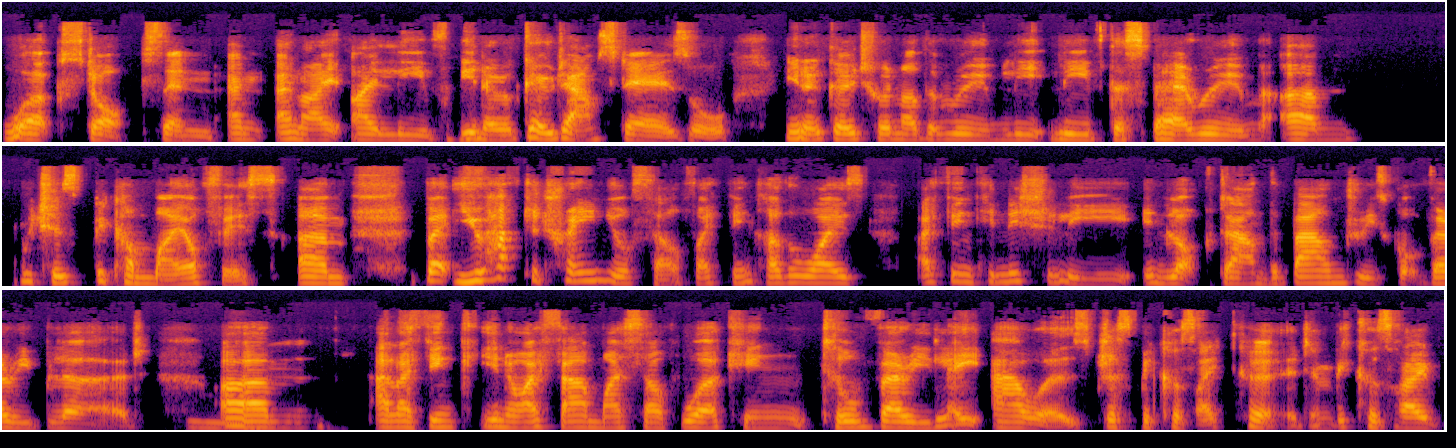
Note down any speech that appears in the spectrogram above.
work stops and and and I I leave, you know, go downstairs or you know go to another room, leave, leave the spare room. Um, which has become my office. Um, but you have to train yourself, I think. Otherwise, I think initially in lockdown, the boundaries got very blurred. Mm. Um, and I think, you know, I found myself working till very late hours just because I could and because I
